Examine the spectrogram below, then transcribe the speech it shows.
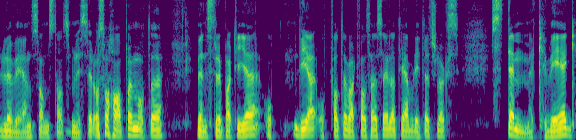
Löfven som statsminister. Og så har på en måte Venstrepartiet opp, De oppfatter i hvert fall seg selv at de er blitt et slags stemmekveg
